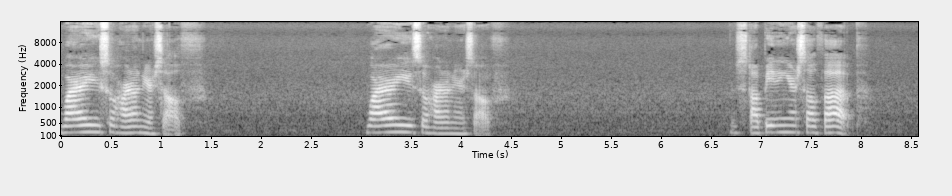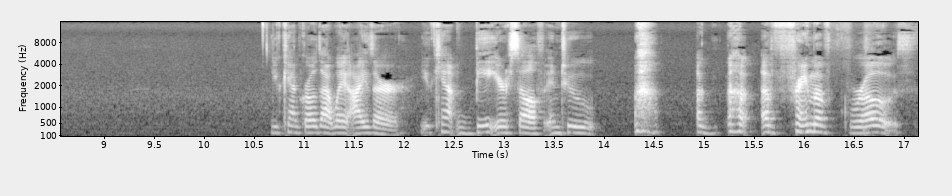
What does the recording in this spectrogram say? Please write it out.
Why are you so hard on yourself? Why are you so hard on yourself? Stop beating yourself up. You can't grow that way either. You can't beat yourself into a, a, frame of growth.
